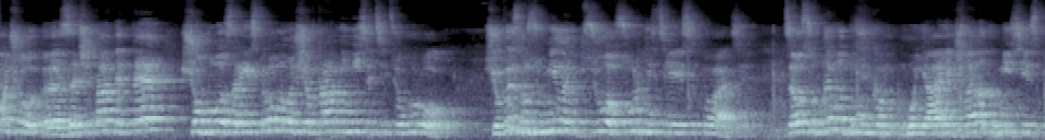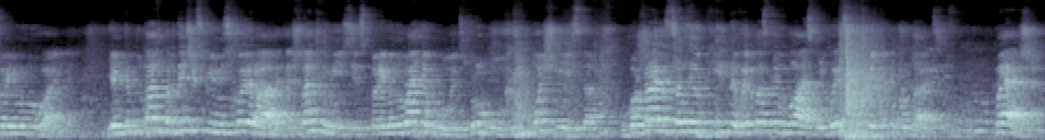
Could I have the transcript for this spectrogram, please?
хочу е, зачитати те, що було зареєстровано ще в травні місяці цього року, щоб ви зрозуміли всю абсурдність цієї ситуації. Це особлива думка моя як члена комісії з перейменування. Як депутат Бердичівської міської ради та член комісії з перейменування вулиць, провулків, площ міста вважаю за необхідне викласти власні висновки і рекомендації. Перше,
